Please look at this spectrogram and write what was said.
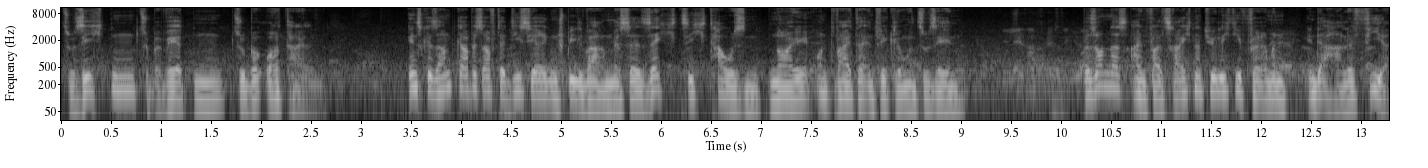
Zu sichten, zu bewerten, zu beurteilen. Insgesamt gab es auf der diesjährigen Spielwarenmesse 60.000 Neu- und Weiterentwicklungen zu sehen. Besonders einfallsreich natürlich die Firmen in der Halle 4.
